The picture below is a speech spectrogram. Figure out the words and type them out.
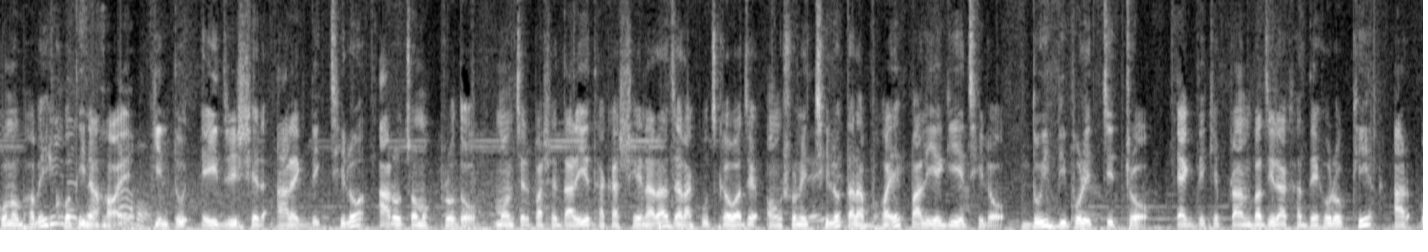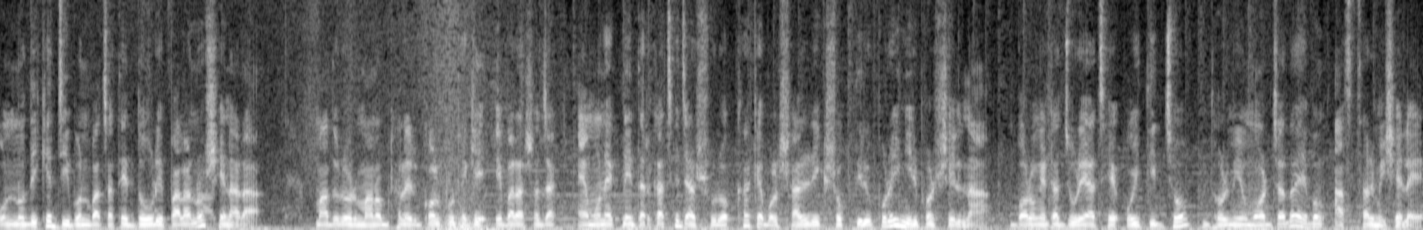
কোনোভাবেই ক্ষতি না হয়। কিন্তু এই দৃশ্যের আরেক দিক ছিল আরও চমকপ্রদ। মঞ্চের পাশে দাঁড়িয়ে থাকা সেনারা যারা কুচকাওয়াজে অংশ নিচ্ছিল, তারা ভয়ে পালিয়ে গিয়েছিল। দুই বিপরীত চিত্র একদিকে প্রাণবাজি রাখা দেহরক্ষী আর অন্যদিকে জীবন বাঁচাতে দৌড়ে পালানো সেনারা। মাদুরোর মানব ঢালের গল্প থেকে এবার আসা যাক এমন এক নেতার কাছে যার সুরক্ষা কেবল শারীরিক শক্তির উপরেই নির্ভরশীল না, বরং এটা জুড়ে আছে ঐতিহ্য, ধর্মীয় মর্যাদা এবং আস্থার মিশেলে।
